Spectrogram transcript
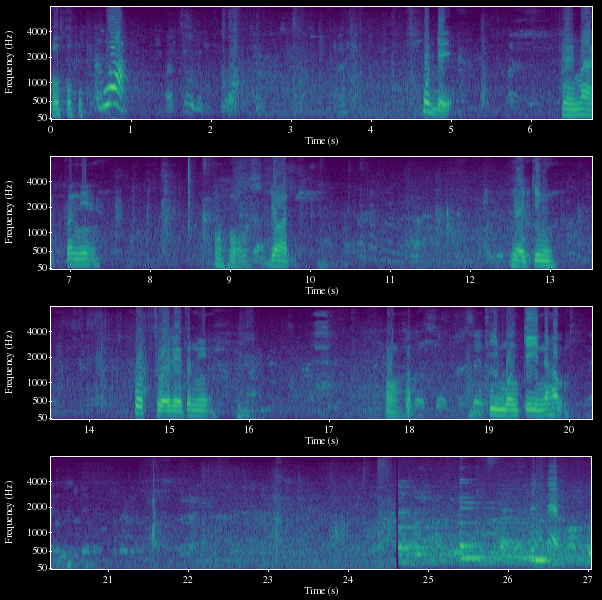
โอ้โหเอาลัวโคตรใหญ่ใหญ่มากต้นนี้ โอ้โหสุดยอด ใหญ่จริงโคตรสวยเลยต้นนี้โอ้ครับ ที่เมืองจีนนะครับ แบบโบ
